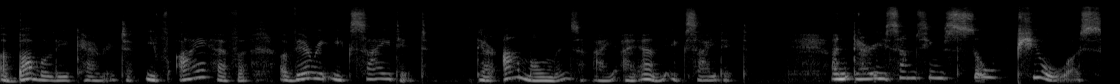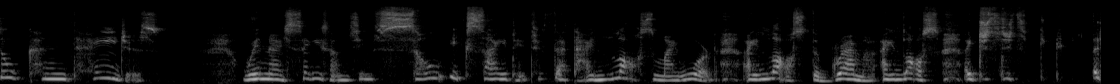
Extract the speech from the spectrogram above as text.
a bubbly character, if I have a, a very excited, there are moments I, I am excited. And there is something so pure, so contagious when I say something so excited that I lost my word, I lost the grammar, I lost, I just, just, I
